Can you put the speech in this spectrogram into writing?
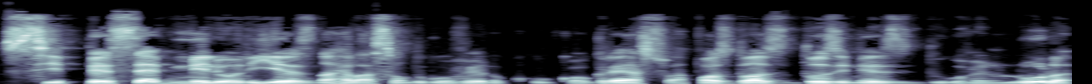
se percebem melhorias na relação do governo com o Congresso após 12, 12 meses do governo Lula,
